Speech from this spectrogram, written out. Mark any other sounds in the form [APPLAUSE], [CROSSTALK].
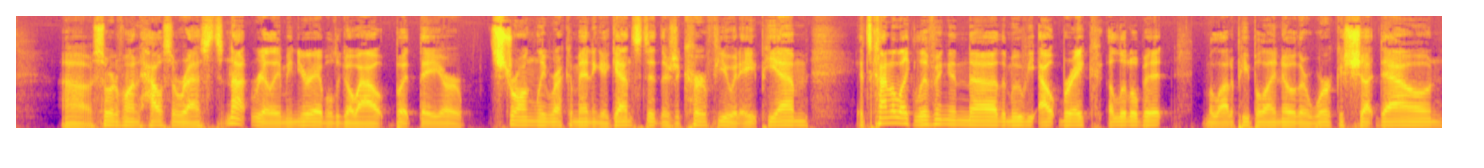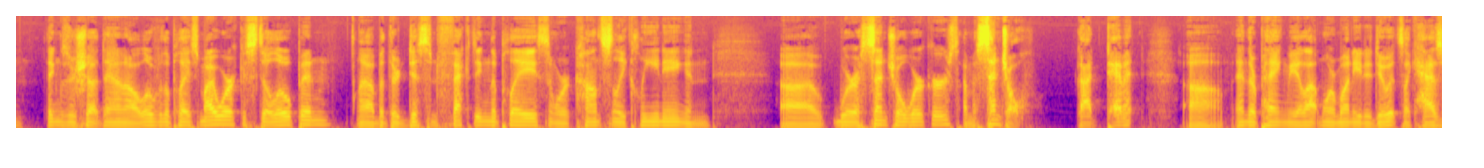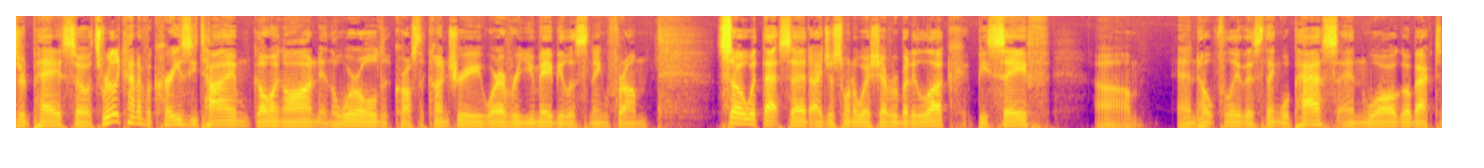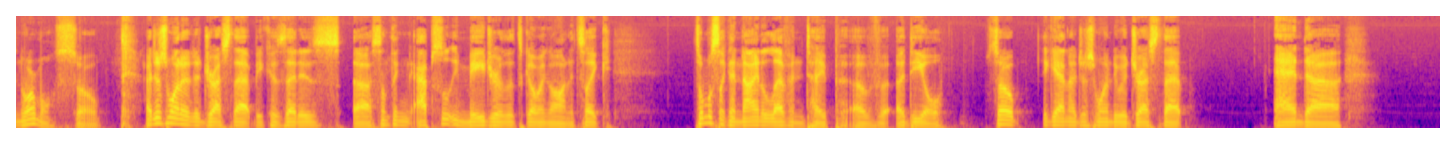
uh, sort of on house arrest. Not really. I mean, you're able to go out, but they are strongly recommending against it. There's a curfew at 8 p.m. It's kind of like living in uh, the movie Outbreak a little bit. A lot of people I know, their work is shut down. Things are shut down all over the place. My work is still open, uh, but they're disinfecting the place, and we're constantly cleaning. And uh, we're essential workers. I'm essential. God damn it. Um, and they're paying me a lot more money to do it. It's like hazard pay. So it's really kind of a crazy time going on in the world, across the country, wherever you may be listening from. So, with that said, I just want to wish everybody luck, be safe, um, and hopefully this thing will pass and we'll all go back to normal. So, I just wanted to address that because that is uh, something absolutely major that's going on. It's like, it's almost like a 9 11 type of a deal. So, again, I just wanted to address that. And uh,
